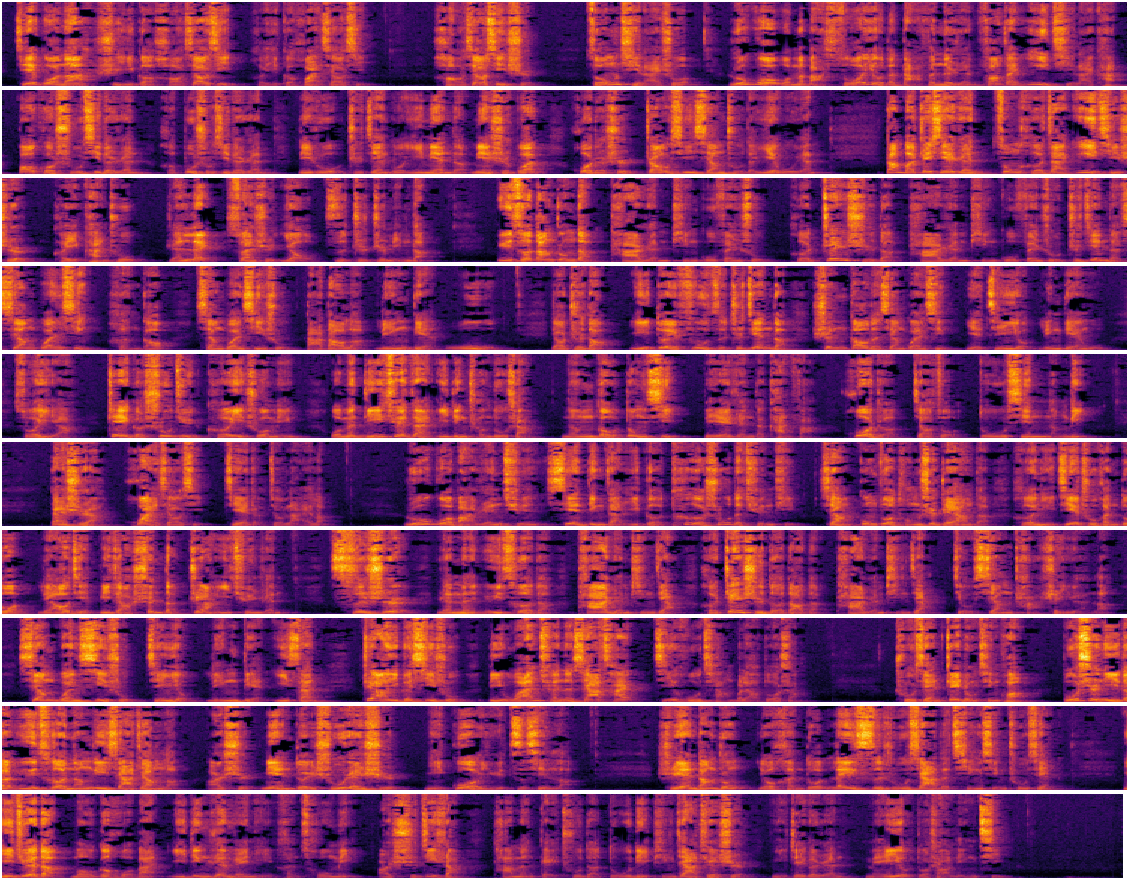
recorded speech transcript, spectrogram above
结果呢，是一个好消息和一个坏消息。好消息是，总体来说，如果我们把所有的打分的人放在一起来看，包括熟悉的人和不熟悉的人，例如只见过一面的面试官，或者是朝夕相处的业务员，当把这些人综合在一起时，可以看出。人类算是有自知之明的，预测当中的他人评估分数和真实的他人评估分数之间的相关性很高，相关系数达到了零点五五。要知道，一对父子之间的身高的相关性也仅有零点五，所以啊，这个数据可以说明我们的确在一定程度上能够洞悉别人的看法，或者叫做读心能力。但是啊，坏消息接着就来了。如果把人群限定在一个特殊的群体，像工作同事这样的，和你接触很多、了解比较深的这样一群人，此时人们预测的他人评价和真实得到的他人评价就相差甚远了，相关系数仅有零点一三，这样一个系数比完全的瞎猜几乎强不了多少。出现这种情况，不是你的预测能力下降了，而是面对熟人时你过于自信了。实验当中有很多类似如下的情形出现：你觉得某个伙伴一定认为你很聪明，而实际上他们给出的独立评价却是你这个人没有多少灵气。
